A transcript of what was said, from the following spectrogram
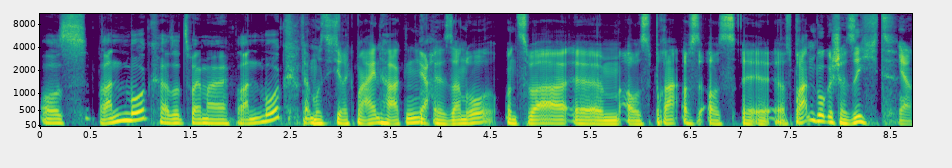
aus Brandenburg, also zweimal Brandenburg. Da muss ich direkt mal einhaken, Ja. äh, Sandro. Und zwar ähm, aus, Bra aus, aus, äh, aus brandenburgischer Sicht Ja.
